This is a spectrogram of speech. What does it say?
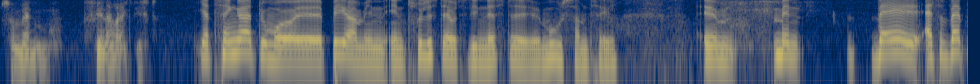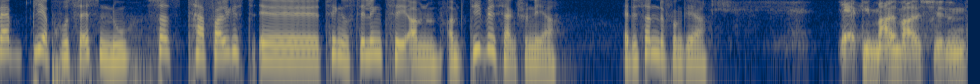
som man finder rigtigst. Jeg tænker, at du må øh, bede om en, en tryllestav til din næste øh, mus-samtale. Øhm, men hvad, altså, hvad, hvad bliver processen nu? Så tager Folketinget øh, stilling til, om, om de vil sanktionere. Er det sådan, det fungerer? Ja, det er meget, meget sjældent,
